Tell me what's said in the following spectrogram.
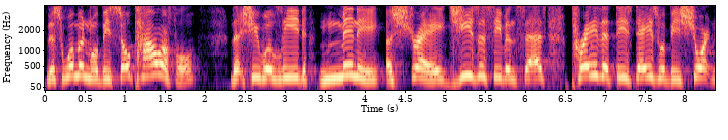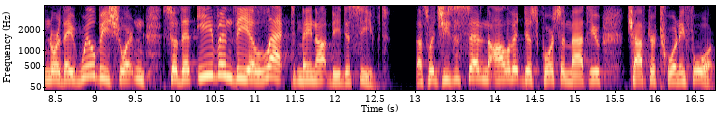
this woman will be so powerful that she will lead many astray. Jesus even says, Pray that these days will be shortened, or they will be shortened, so that even the elect may not be deceived. That's what Jesus said in the Olivet Discourse in Matthew chapter 24.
